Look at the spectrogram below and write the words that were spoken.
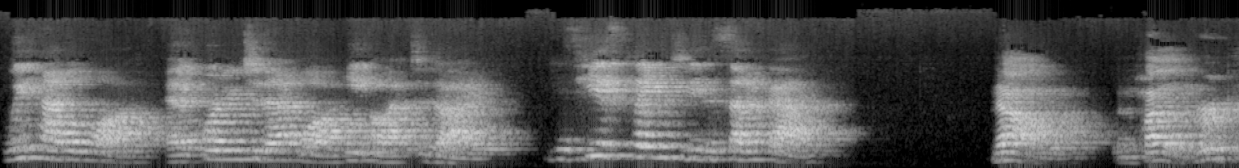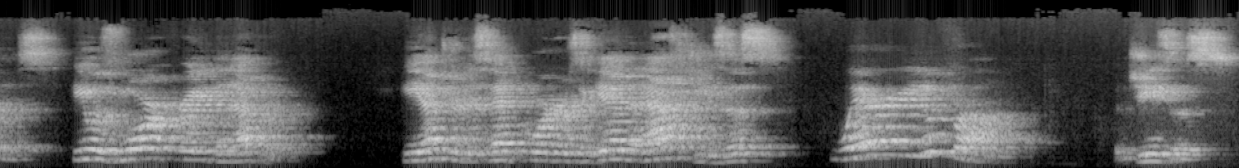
We have a law, and according to that law, he ought to die. Because he is claimed to be the Son of God. Now, when Pilate heard this, he was more afraid than ever. He entered his headquarters again and asked Jesus, Where are you from? but Jesus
